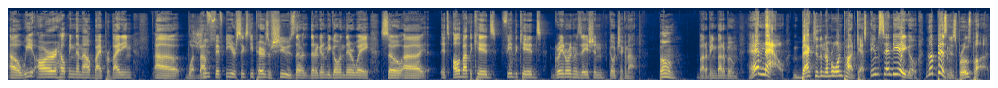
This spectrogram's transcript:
Uh, we are helping them out by providing. Uh, what about 50 or 60 pairs of shoes that are, that are going to be going their way. So uh, it's all about the kids. Feed the kids. Great organization. Go check them out. Boom. Bada bing, bada boom. And now back to the number one podcast in San Diego, the Business Bros Pod.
